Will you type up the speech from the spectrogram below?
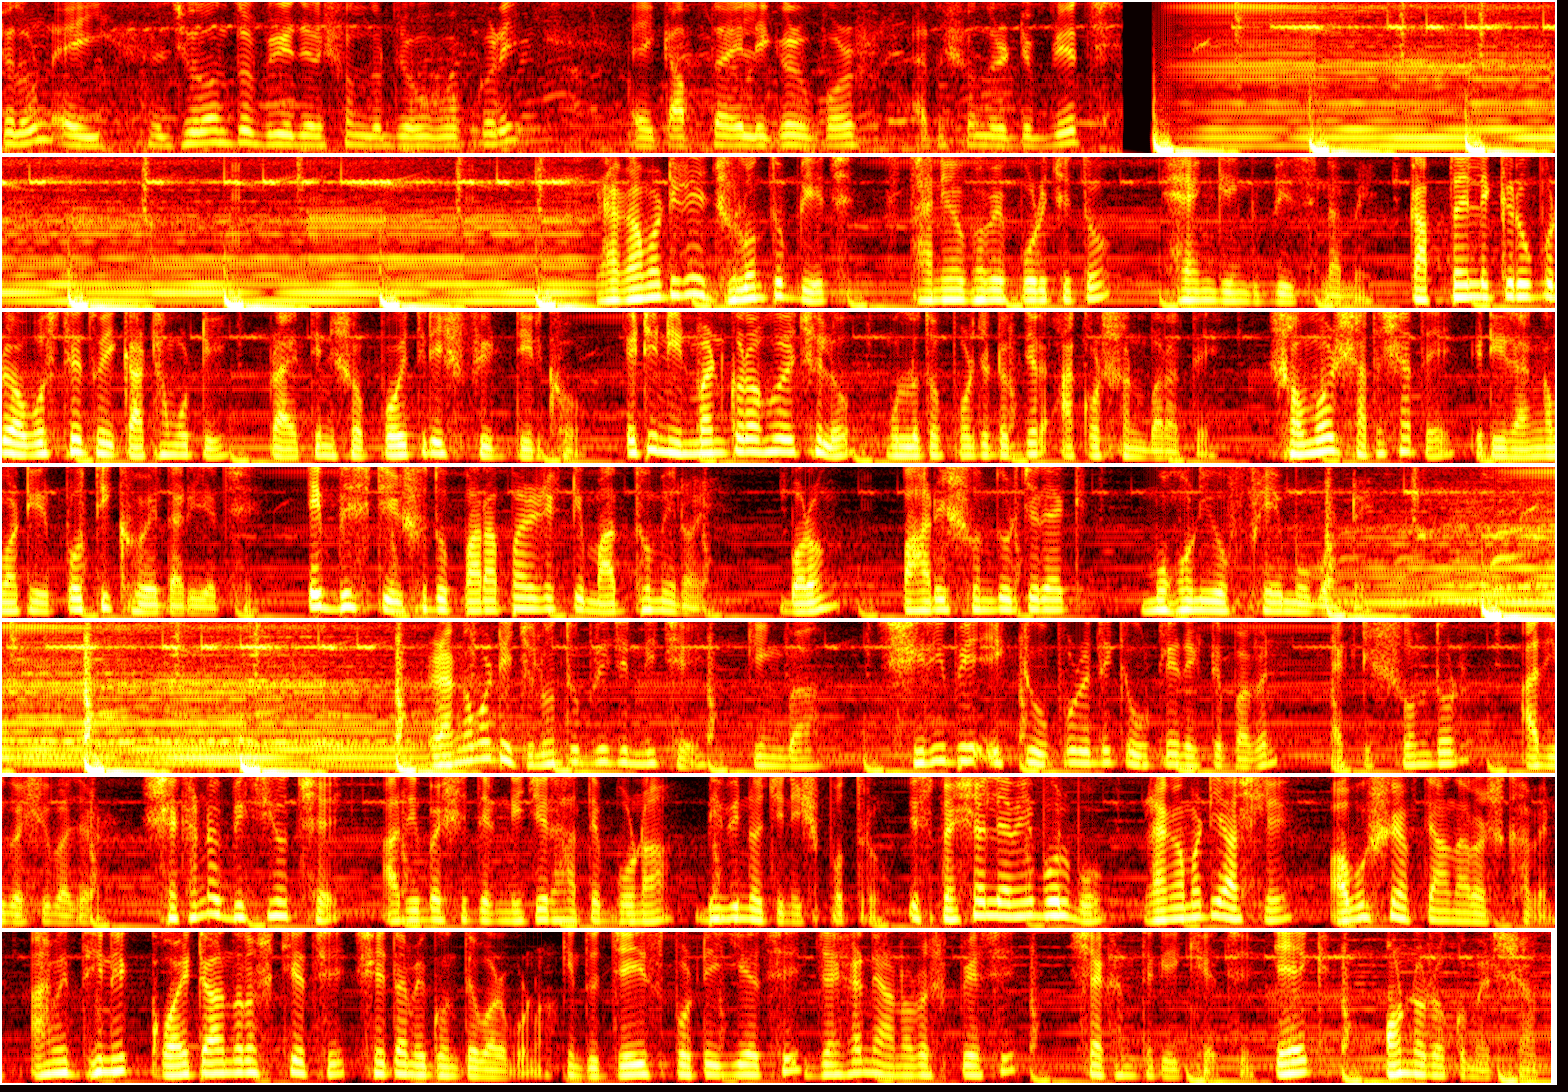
চলুন এই ঝুলন্ত ব্রিজের সৌন্দর্য উপভোগ করি। এই কাপ্তা এলিকের উপর এত সুন্দর একটি ব্রিজ রাঙামাটির এই ঝুলন্ত ব্রিজ স্থানীয়ভাবে পরিচিত হ্যাঙ্গিং ব্রিজ নামে। কাপ্তাই লেকের উপরে অবস্থিত এই কাঠামোটি প্রায় তিনশো পঁয়ত্রিশ ফিট দীর্ঘ। এটি নির্মাণ করা হয়েছিল মূলত পর্যটকদের আকর্ষণ বাড়াতে। সময়ের সাথে সাথে এটি রাঙামাটির প্রতীক হয়ে দাঁড়িয়েছে। এই ব্রিজটি শুধু পারাপারের একটি মাধ্যমই নয়, বরং পাহাড়ি সৌন্দর্যের এক মোহনীয় ফ্রেমও বটে। রাঙামাটি ঝুলন্ত ব্রিজের নিচে কিংবা সিঁড়ি বেয়ে একটু উপরের দিকে উঠলে দেখতে পাবেন একটি সুন্দর আদিবাসী বাজার। সেখানেও বিক্রি হচ্ছে আদিবাসীদের নিজের হাতে বোনা বিভিন্ন জিনিসপত্র। স্পেশালি আমি বলব, রাঙামাটি আসলে অবশ্যই আপনি আনারস খাবেন। আমি দিনে কয়টা আনারস খেয়েছি সেটা আমি গুনতে পারব না। কিন্তু যেই স্পটে গিয়েছি, যেখানে আনারস পেয়েছি, সেখান থেকেই খেয়েছি। এক অন্যরকমের স্বাদ।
